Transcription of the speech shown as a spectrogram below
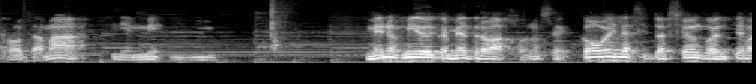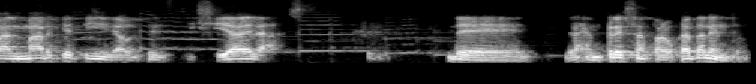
rota más, tiene menos miedo de cambiar trabajo, no sé. ¿Cómo ves la situación con el tema del marketing y la autenticidad de las, de, las empresas para buscar talento?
